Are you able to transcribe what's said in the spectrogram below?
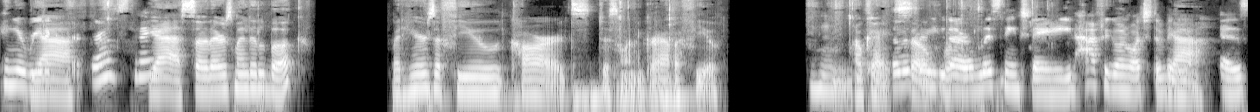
Can you read Yeah. a card for us today? yeah. So there's my little book. But here's a few cards. Just want to grab a few. Mhm. Okay, So those so of you that are listening today, you have to go and watch the video Yeah. because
